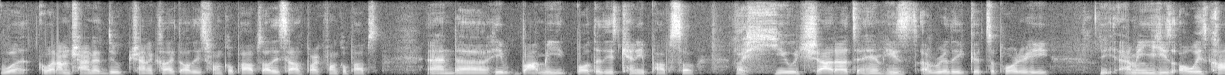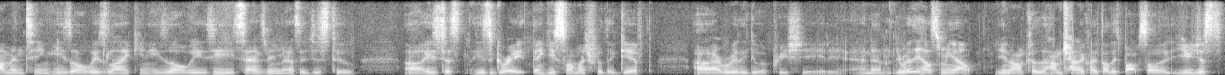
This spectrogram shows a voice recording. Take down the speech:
what what I'm trying to do, trying to collect all these Funko Pops, all these South Park Funko Pops, and uh, he bought me both of these Kenny Pops. So a huge shout out to him. He's a really good supporter. He, he, I mean, he's always commenting. He's always liking. He's always he sends me messages too. Uh, he's just he's great. Thank you so much for the gift. Uh, I really do appreciate it, and um, it really helps me out. You know, because I'm trying to collect all these pops. So you just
